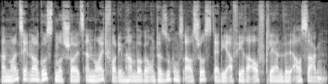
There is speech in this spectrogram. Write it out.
Am 19. August muss Scholz erneut vor dem Hamburger Untersuchungsausschuss, der die Affäre aufklären will, aussagen.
